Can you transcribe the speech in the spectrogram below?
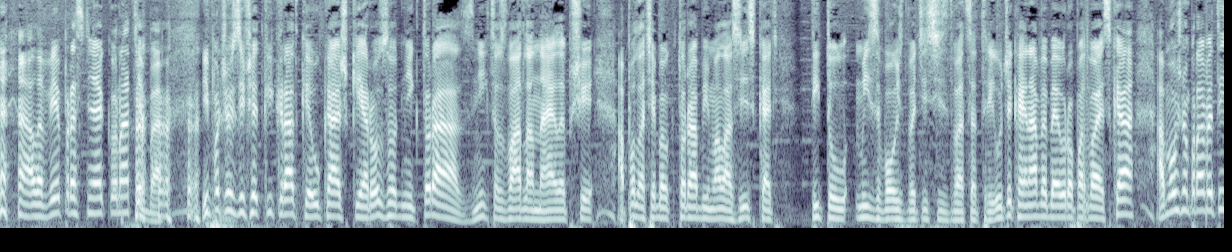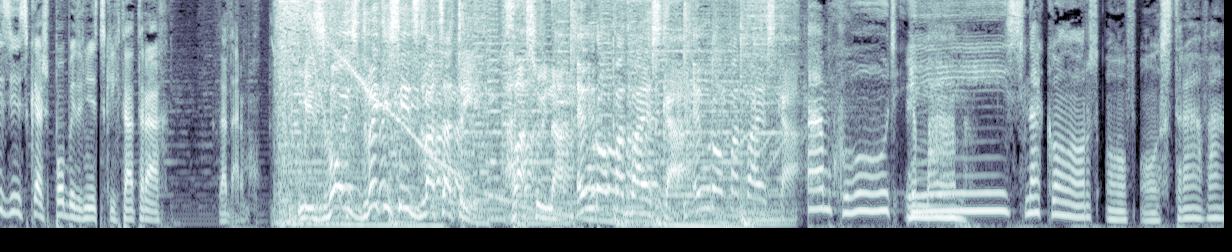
Ale vie presne ako na teba. Vypočuj si všetky krátke ukážky a rozhodni, ktorá z nich to zvládla najlepšie a podľa teba, ktorá by mala získať titul Miss Voice 2023. Učekaj na webe Europa 2.sk a možno práve ty získaš pobyt v Nízkych Tatrách zadarmo. Miss Voice 2023. Hlasuj na Európa 2SK. Európa 2SK. Mám chuť Ja mám. ísť na Colors of Ostrava.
